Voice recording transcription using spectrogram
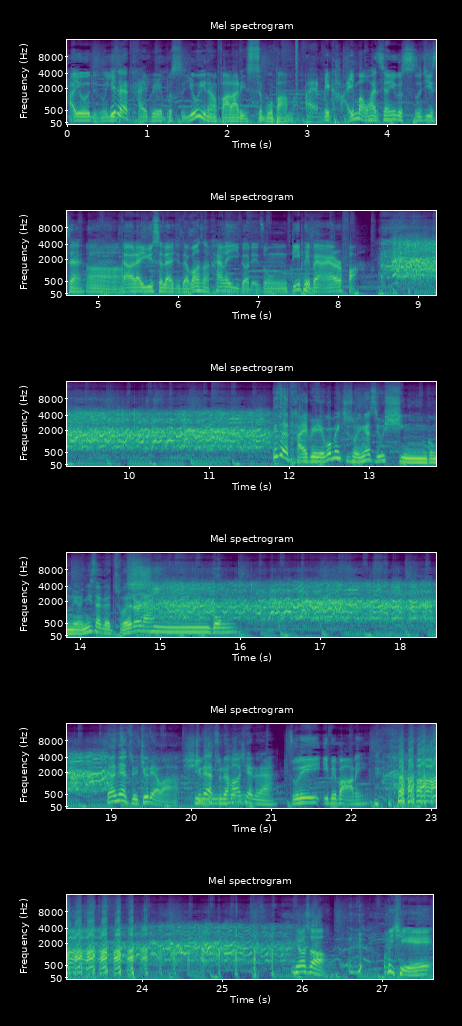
还有这种你在泰国不是有一辆法拉利四五八嘛？哎没开嘛，我还是想有个司机噻。啊，然后呢，于是呢就在网上喊了一个那种低配版埃尔法，你在泰国，我没记错，应该是有行宫的。你这个住在哪儿呢？行宫。然后你还住酒店哇？酒店住的好钱的呢？住的一百八的。你听我说，我没去，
